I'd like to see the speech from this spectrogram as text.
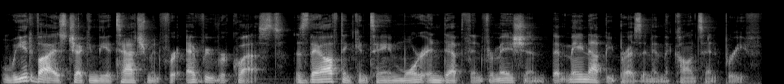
We advise checking the attachment for every request, as they often contain more in-depth information that may not be present in the content brief.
